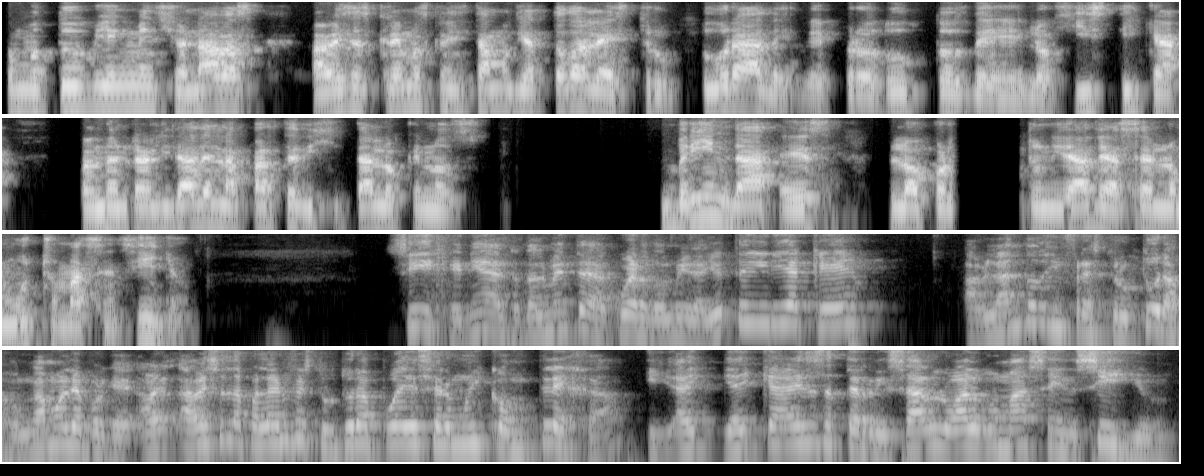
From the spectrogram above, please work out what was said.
como tú bien mencionabas, a veces creemos que necesitamos ya toda la estructura de, de productos, de logística, cuando en realidad en la parte digital lo que nos brinda es la oportunidad de hacerlo mucho más sencillo. Sí, genial, totalmente de acuerdo. Mira, yo te diría que hablando de infraestructura, pongámosle, porque a, veces la palabra infraestructura puede ser muy compleja y hay, que a veces aterrizarlo a algo más sencillo.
